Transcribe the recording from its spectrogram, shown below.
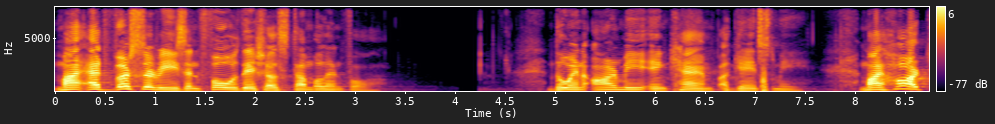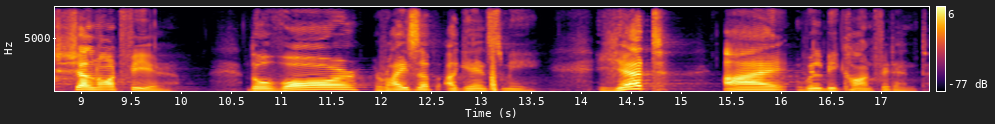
my adversaries and foes, they shall stumble and fall. Though an army encamp against me, my heart shall not fear. Though war rise up against me, yet I will be confident.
